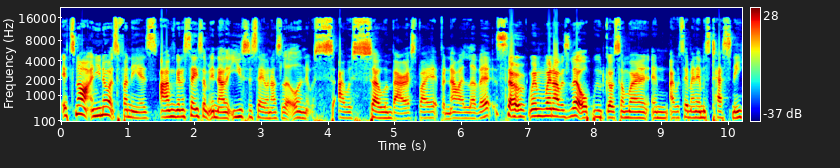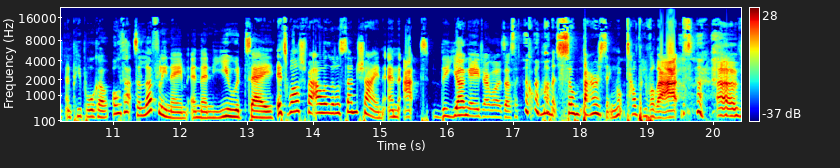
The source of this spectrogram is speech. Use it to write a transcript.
It's not. And you know what's funny is I'm going to say something now that you used to say when I was little, and it was I was so embarrassed by it, but now I love it. So when when I was little, we would go somewhere and I would say my name is Tesney, and people would go, "Oh, that's a lovely name," and then you would say, "It's Welsh for our little sunshine." And at the young age I was, I was like, "God, mum, it's so embarrassing. Don't tell people that." um,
